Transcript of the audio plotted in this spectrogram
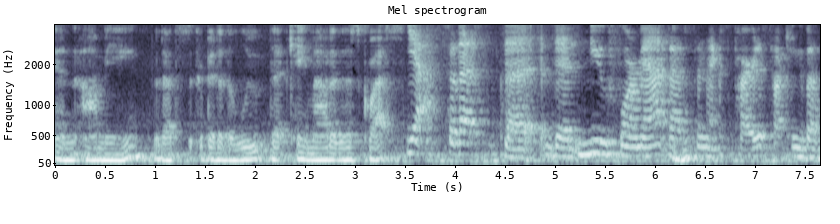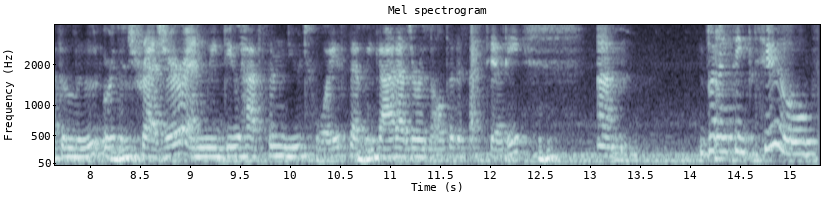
and Ami, that's a bit of the loot that came out of this quest. Yeah, so that's the the new format. That's the next part is talking about the loot or the mm-hmm. treasure, and we do have some new toys that we mm-hmm. got as a result of this activity. Mm-hmm. Um, but I think too,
